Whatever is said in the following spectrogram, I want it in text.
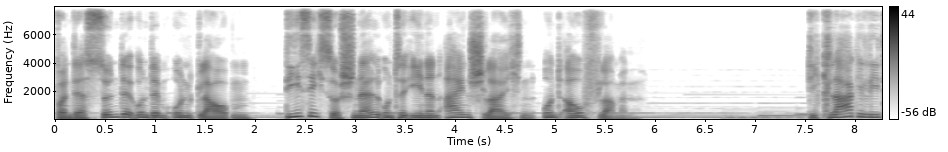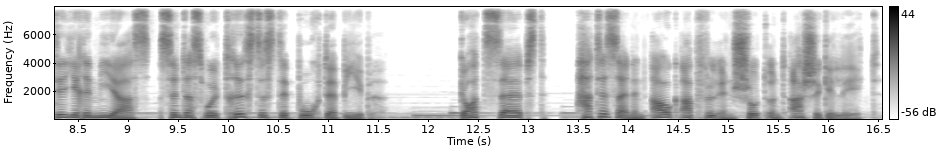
von der Sünde und dem Unglauben, die sich so schnell unter ihnen einschleichen und aufflammen. Die Klagelieder Jeremias sind das wohl tristeste Buch der Bibel. Gott selbst hatte seinen Augapfel in Schutt und Asche gelegt,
